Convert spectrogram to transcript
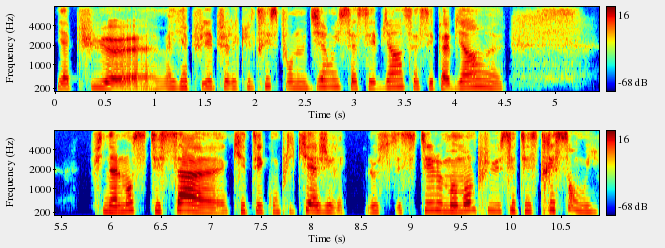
il n'y a, plus, euh, a plus les puricultrices pour nous dire oui, ça c'est bien, ça c'est pas bien. finalement, c'était ça qui était compliqué à gérer. C'était le moment plus. C'était stressant, oui.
